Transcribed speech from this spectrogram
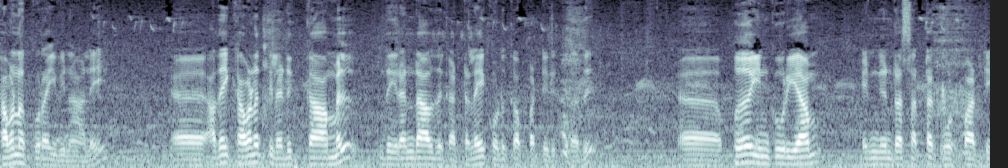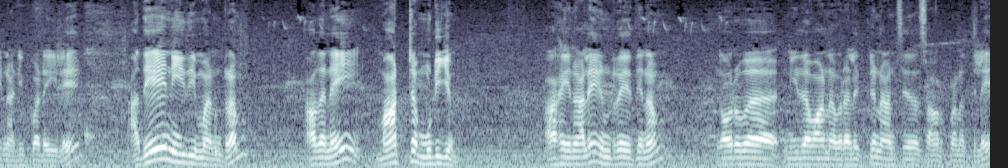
கவனக்குறைவினாலே அதை கவனத்தில் எடுக்காமல் இந்த இரண்டாவது கட்டளை கொடுக்கப்பட்டிருக்கிறது. ப இன்கூரியாம் என்கின்ற சட்ட கோட்பாட்டின் அடிப்படையிலே அதே நீதிமன்றம் அதனை மாற்ற முடியும். ஆகையினாலே இன்றைய தினம் கௌரவ நீதவானவர்களுக்கு நான் செய்த சமர்ப்பணத்திலே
